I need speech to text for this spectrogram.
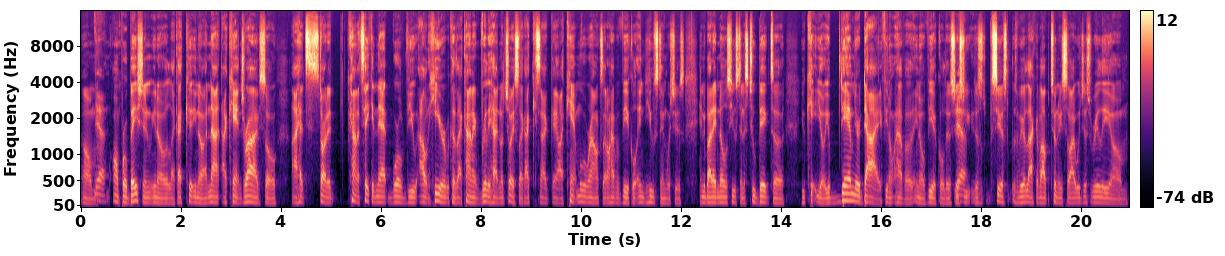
um, yeah. on probation, you know, like I could, you know, I not I can't drive, so I had started kind of taken that worldview out here because I kind of really had no choice. Like I, I, I can't move around because I don't have a vehicle in Houston, which is anybody that knows Houston is too big to you can't you know you damn near die if you don't have a you know vehicle. There's just yeah. you, there's serious severe lack of opportunity. So I would just really um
